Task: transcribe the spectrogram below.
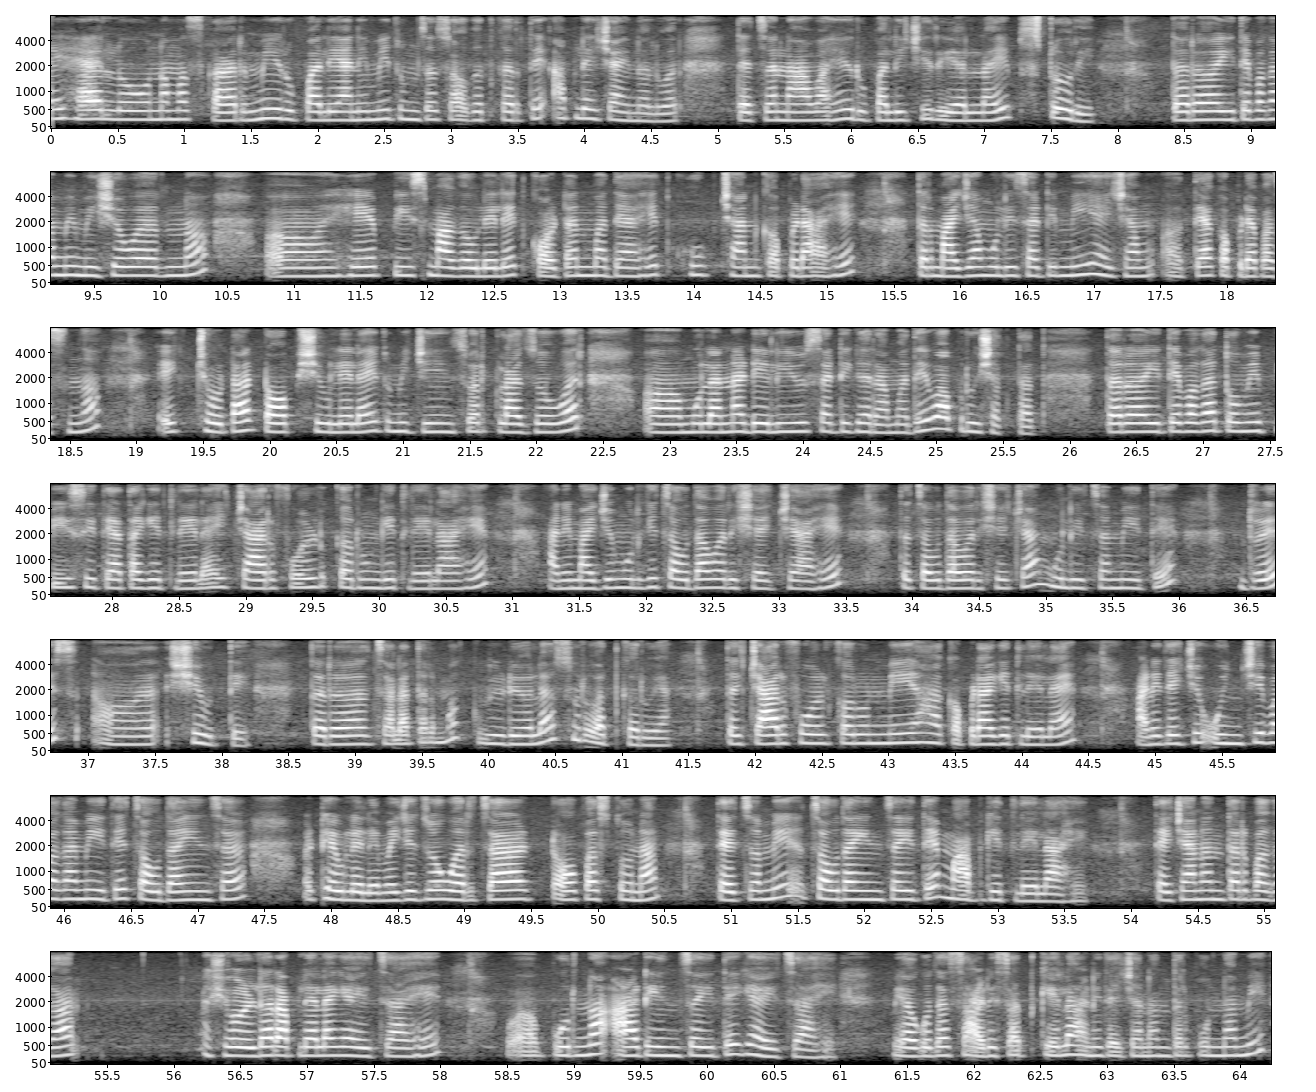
Hi hello नमस्कार. मी रुपाली आणि मी तुमचं स्वागत करते आपल्या चॅनलवर. त्याचं नाव आहे रुपालीची रिअल लाईफ स्टोरी. तर इथे बघा मी मिशोवरनं हे पीस मागवलेले आहेत. कॉटनमध्ये आहेत. खूप छान कपडा आहे. तर माझ्या मुलीसाठी मी ह्याच्या त्या कपड्यापासनं एक छोटा टॉप शिवलेला आहे. तुम्ही जीन्सवर प्लाझोवर मुलांना डेली यूजसाठी घरामध्ये वापरू शकतात. तर इथे बघा तो मी पीस इथे आता घेतलेला आहे. चार फोल्ड करून घेतलेला आहे. आणि माझी मुलगी चौदा वर्षाची आहे. तर चौदा वर्षाच्या मुलीचा मी इथे ड्रेस शिवते. तर चला तर मग व्हिडिओला सुरुवात करूया. तर चार फोल्ड करून मी हा कपडा घेतलेला आहे. आणि त्याची उंची बघा मी इथे चौदा इंच ठेवलेले म्हणजे जो वरचा टॉप असतो ना त्याचं मी चौदा इंच इथे माप घेतलेलं आहे. त्याच्यानंतर बघा शोल्डर आपल्याला घ्यायचं आहे. व पूर्ण आठ इंच इथे घ्यायचं आहे. मी अगोदर साडेसात केलं आणि त्याच्यानंतर पुन्हा मी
